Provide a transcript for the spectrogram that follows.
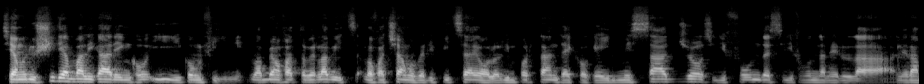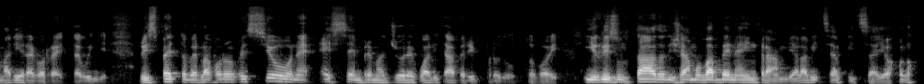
siamo riusciti a valicare co- i, confini. Lo abbiamo fatto per la pizza, lo facciamo per il pizzaiolo, l'importante è ecco, che il messaggio si diffonda e si diffonda nella, nella maniera corretta, quindi rispetto per la professione e sempre maggiore qualità per il prodotto. Poi il risultato, diciamo, va bene a entrambi, alla pizza e al pizzaiolo.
